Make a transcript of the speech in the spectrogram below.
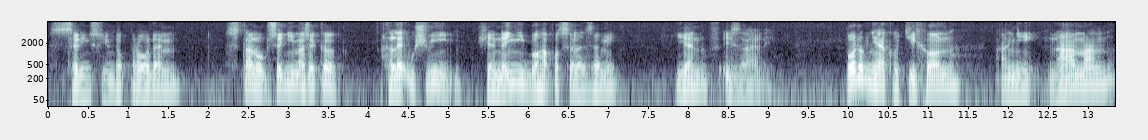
s celým svým doprovodem, stanul před ním a řekl, hle už vím, že není Boha po celé zemi, jen v Izraeli. Podobně jako Tichon, ani Náman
